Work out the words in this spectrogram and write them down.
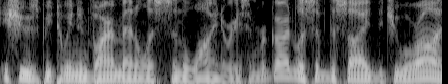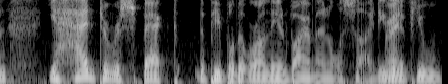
issues between environmentalists and the wineries, and regardless of the side that you were on, you had to respect the people that were on the environmentalist side, even right. if you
